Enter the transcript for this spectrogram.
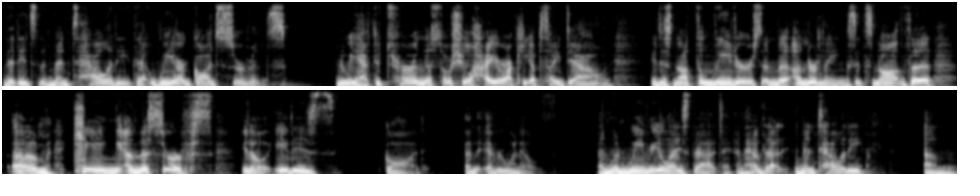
That it's the mentality that we are God's servants. And we have to turn the social hierarchy upside down. It is not the leaders and the underlings. It's not the um, king and the serfs. You know, it is God and everyone else. And when we realize that and have that mentality, um,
